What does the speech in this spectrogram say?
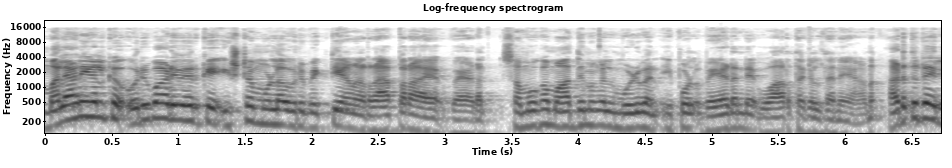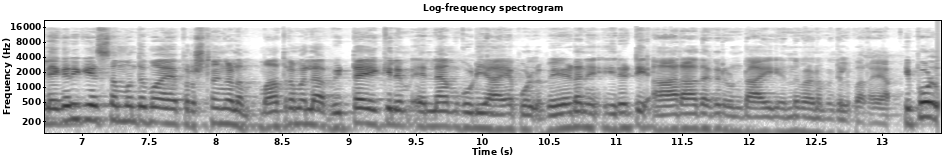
മലയാളികൾക്ക് ഒരുപാട് പേർക്ക് ഇഷ്ടമുള്ള ഒരു വ്യക്തിയാണ് റാപ്പറായ വേടൻ. സമൂഹ മാധ്യമങ്ങൾ മുഴുവൻ ഇപ്പോൾ വേടന്റെ വാർത്തകൾ തന്നെയാണ്. അടുത്തിടെ ലഹരി കേസ് സംബന്ധമായ പ്രശ്നങ്ങളും മാത്രമല്ല വിട്ടയക്കലും എല്ലാം കൂടിയായപ്പോൾ വേടന് ഇരട്ടി ആരാധകരുണ്ടായി എന്ന് വേണമെങ്കിൽ പറയാം. ഇപ്പോൾ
